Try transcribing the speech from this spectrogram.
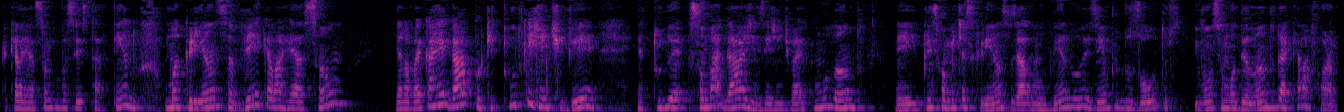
aquela reação que você está tendo, uma criança vê aquela reação e ela vai carregar, porque tudo que a gente vê é tudo é, são bagagens e a gente vai acumulando. Né? E principalmente as crianças, elas vão vendo o exemplo dos outros e vão se modelando daquela forma.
